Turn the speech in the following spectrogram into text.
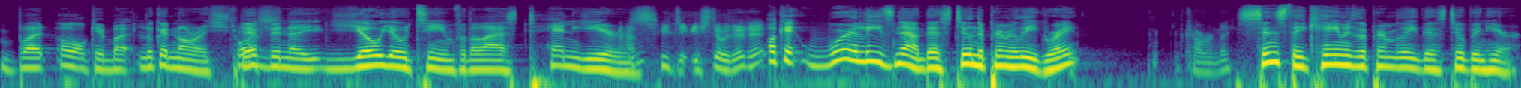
but oh, okay. But look at Norwich. Twice. They've been a yo-yo team for the last ten And years. he, d- he still did it Okay, where are Leeds now? They're still in the Premier League, right? Currently, Since they came into the Premier League, they've still been here.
